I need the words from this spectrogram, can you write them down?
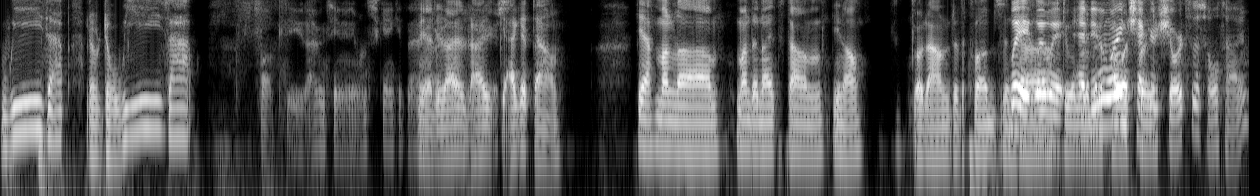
Wheeze up, the wheeze up. Fuck, dude, I haven't seen anyone skank it that Yeah, dude, I I years. I get down. Yeah, Mon- um, Monday nights down. You know, go down to the clubs and wait, uh, wait, wait. Do a Have you been wearing checkered shorts this whole time?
